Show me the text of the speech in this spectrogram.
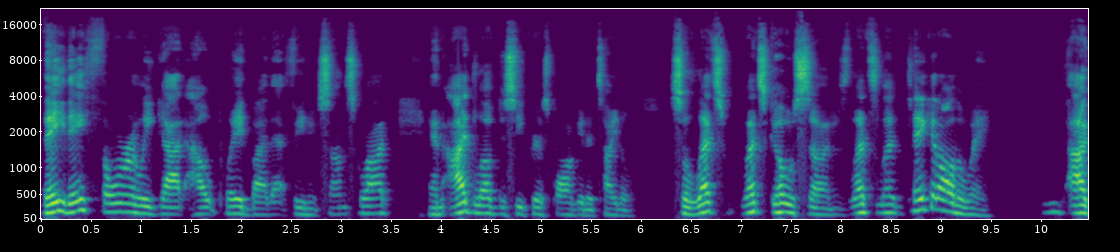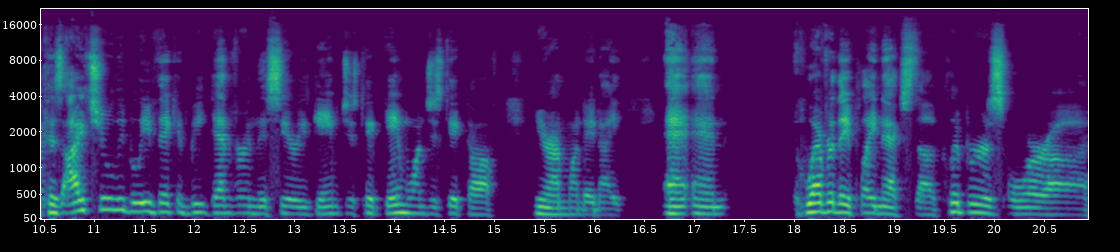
They they thoroughly got outplayed by that Phoenix Sun squad, and I'd love to see Chris Paul get a title. So let's let's go Suns. Let's let take it all the way. Because I truly believe they can beat Denver in this series. Game just kicked. Game one just kicked off here on Monday night, and, and whoever they play next, uh, Clippers or uh,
